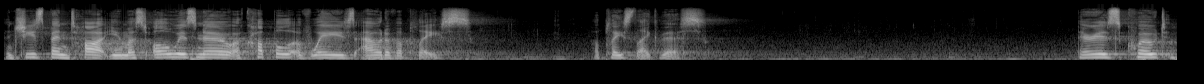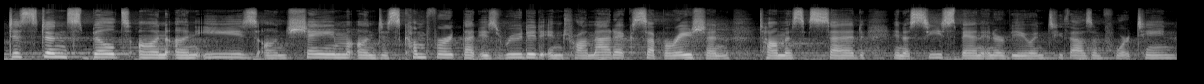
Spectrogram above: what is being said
And she's been taught you must always know a couple of ways out of a place, a place like this. There is, quote, distance built on unease, on shame, on discomfort that is rooted in traumatic separation, Thomas said in a C SPAN interview in 2014.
